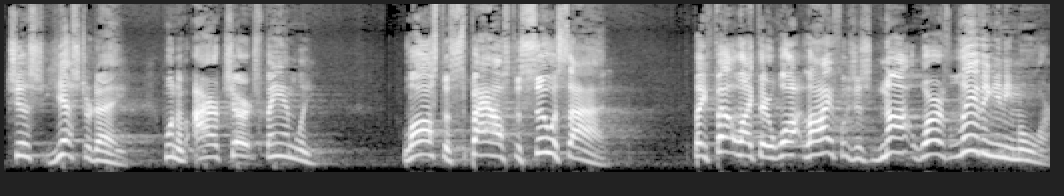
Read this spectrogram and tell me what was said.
just yesterday, one of our church family lost a spouse to suicide. They felt like their life was just not worth living anymore.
